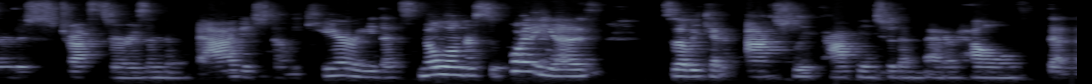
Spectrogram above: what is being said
and the stressors and the baggage that we carry that's no longer supporting us so that we can actually tap into the better health that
